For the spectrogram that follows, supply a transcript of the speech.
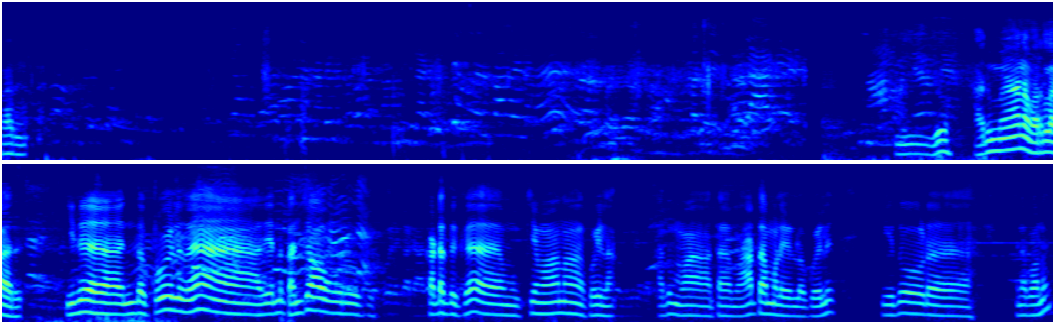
பாருங்க. ஐயோ அருமையான வரலாறு. இது இந்த கோயில் தான் அது என்ன தஞ்சாவூர் கட்டத்துக்கு முக்கியமான கோயிலாம் அது மா த மாத்தாமலையில் உள்ள கோயில். இதோட என்ன பண்ணும்?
